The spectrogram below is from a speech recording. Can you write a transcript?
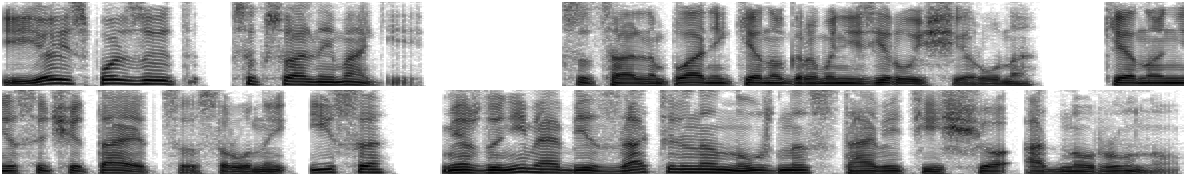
Ее используют в сексуальной магии. В социальном плане кену гармонизирующая руна. Кено не сочетается с руной Иса, между ними обязательно нужно ставить еще одну руну.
